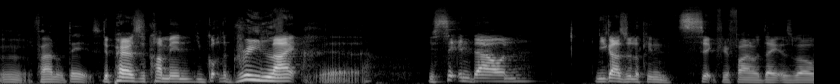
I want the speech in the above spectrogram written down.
Mm, final dates. the parents have come in. You've got the green light. Yeah, You're sitting down. You guys are looking sick for your final date as well.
